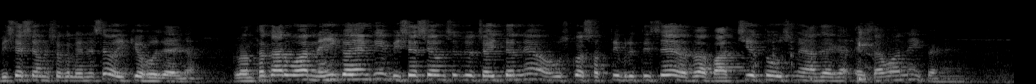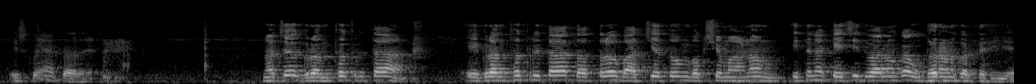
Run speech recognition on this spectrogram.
विशेष अंश को लेने से ऐक्य हो जाएगा। ग्रंथकार वह नहीं कहेंगे, विशेष अंश जो चैतन्य, उसको शक्ति वृत्ति से अथवा बातचीत तो उसमें आ जाएगा, ऐसा वह नहीं कहेंगे। इसको यहाँ कह रहे न ग्रंथकृता। ग्रंथकृता तत्र वाच्यत्व बक्ष्यमाणम इतना केचित वालों का उदाहरण करते हैं ये।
